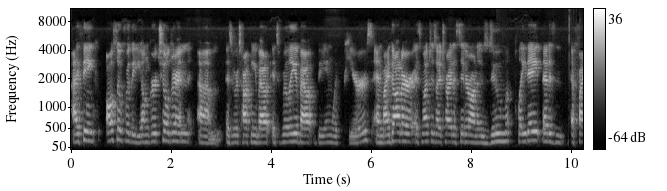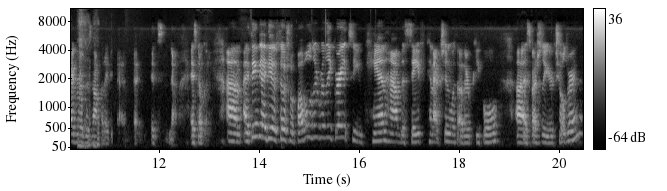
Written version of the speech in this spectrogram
I think also for the younger children, um, as we were talking about, it's really about being with peers. And my daughter, as much as I try to sit her on a Zoom play date, that is a five year old is not going to do that. It's no, it's no good. Um, I think the idea of social bubbles are really great, so you can have the safe connection with other people, uh, especially your children.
